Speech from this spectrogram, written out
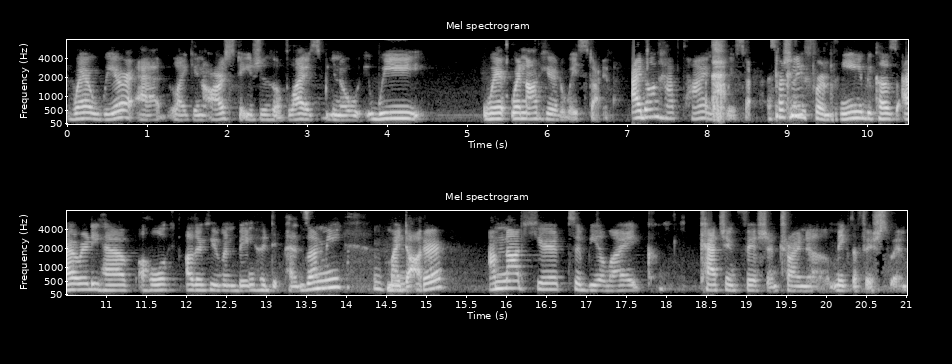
where we're at like in our stages of life you know we we're we're not here to waste time i don't have time to waste time especially for me because i already have a whole other human being who depends on me my Mhm. daughter i'm not here to be like catching fish and trying to make the fish swim.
